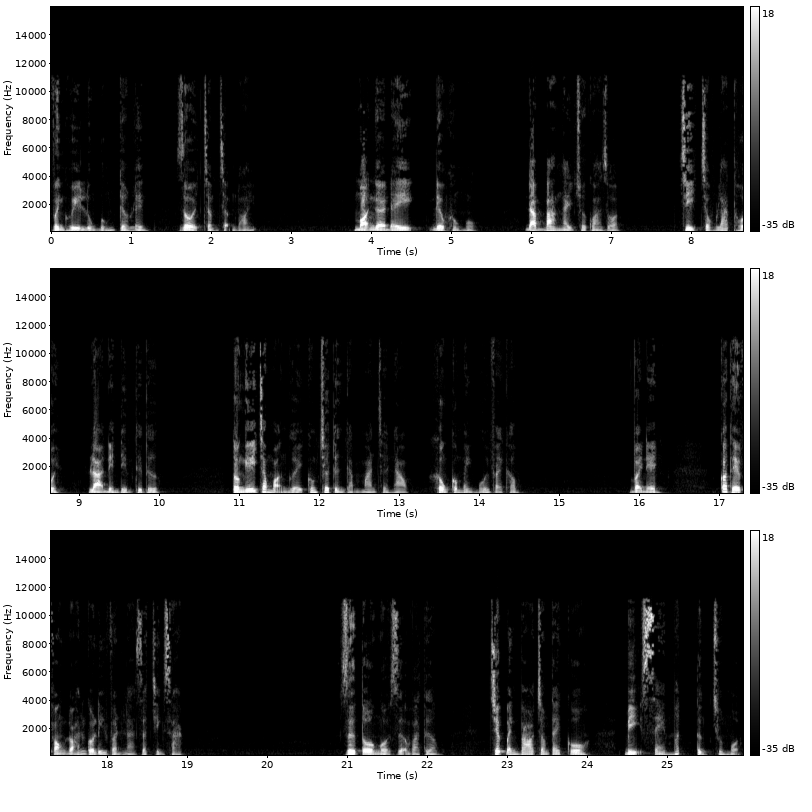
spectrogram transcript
Vinh Huy lúng búng kêu lên, rồi chậm chậm nói. Mọi người ở đây đều không ngủ. Đã ba ngày trôi qua rồi. Chỉ trong lát thôi là đến đêm thứ tư. Tôi nghĩ trong mọi người cũng chưa từng gặp màn chơi nào không có manh mối phải không? Vậy nên, có thể phỏng đoán của Lý Vân là rất chính xác. Dư Tô ngồi dựa vào tường. Chiếc bánh bao trong tay cô bị xé mất từng chút một.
